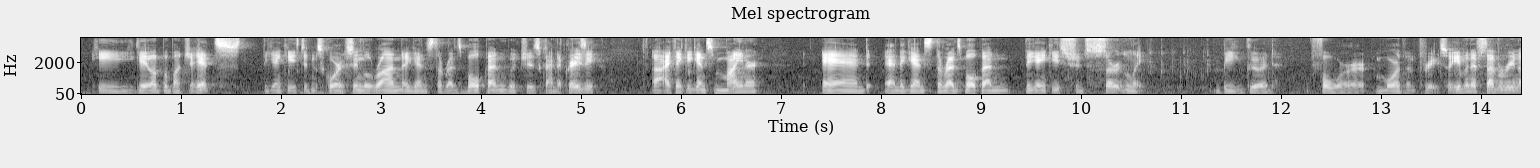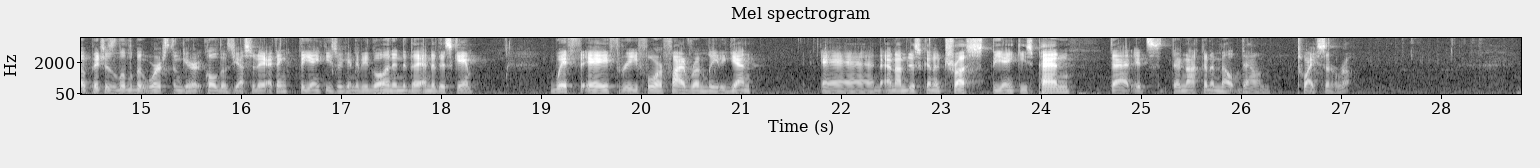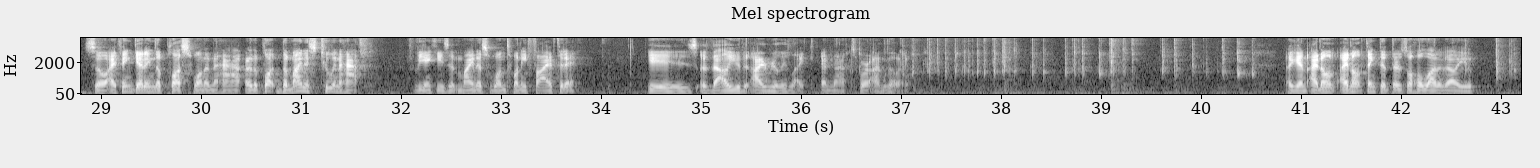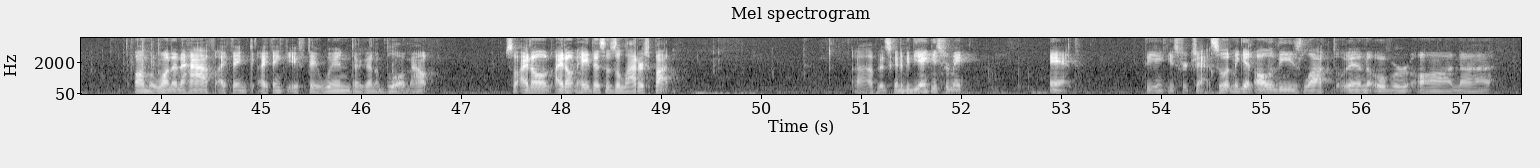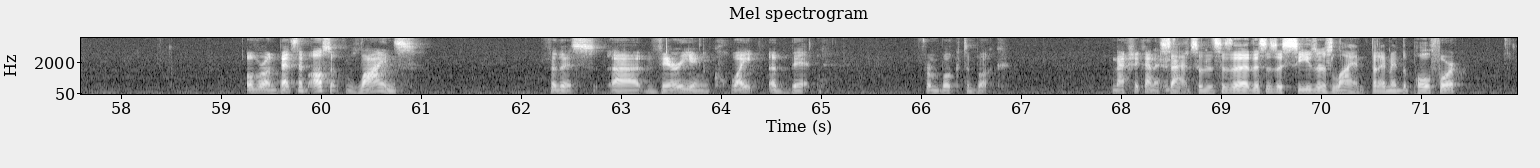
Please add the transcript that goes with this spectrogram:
He gave up a bunch of hits. The Yankees didn't score a single run against the Reds bullpen, which is kind of crazy. Uh, I think against Minor and and against the Reds bullpen, the Yankees should certainly be good for more than three. So even if Severino pitches a little bit worse than Gerrit Cole does yesterday, I think the Yankees are going to be going into the end of this game with a three, four, five run lead again. And and I'm just going to trust the Yankees pen that it's they're not going to melt down twice in a row. So I think getting the plus one and a half or the plus, the minus two and a half for the Yankees at minus 125 today is a value that I really like, and that's where I'm going. Again, I don't I don't think that there's a whole lot of value on the one and a half. I think I think if they win, they're gonna blow them out. So I don't I don't hate this as a ladder spot, uh, but it's gonna be the Yankees for me, and the Yankees for Chad. So let me get all of these locked in over on uh, over on BetStamp. Also, lines for this uh, varying quite a bit from book to book. I'm actually kind of sad. So this is a this is a Caesars line that I made the poll for.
